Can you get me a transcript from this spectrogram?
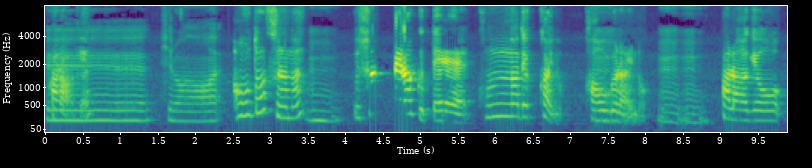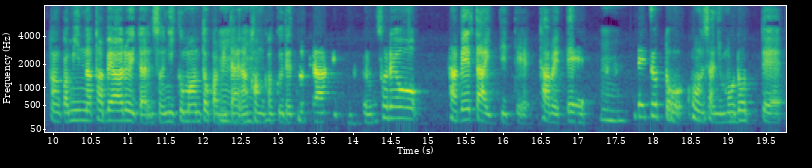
唐揚げ？知らなあ、本当？知らないい？うん。薄っぺらくて、こんなでっかいの。顔ぐらいの。うんうん。唐揚げをなんかみんな食べ歩いたりする肉まんとかみたいな感覚で食べ歩いてるけど、それを食べたいって言って食べて、うん。で、ちょっと本社に戻って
